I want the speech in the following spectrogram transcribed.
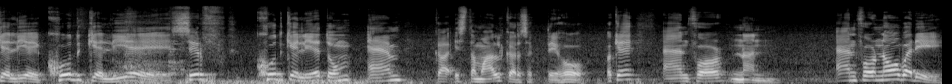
के लिए, खुद के लिए, सिर्फ़ खुद के लिए तुम एम का इस्तेमाल कर सकते हो okay and for none and for nobody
